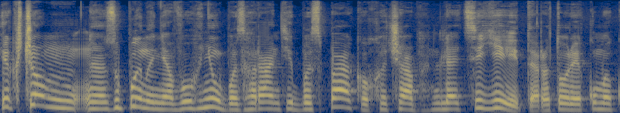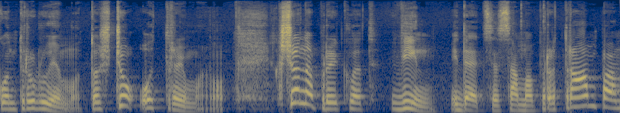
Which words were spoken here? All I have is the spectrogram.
Якщо зупинення вогню без гарантій безпеки, хоча б для цієї території, яку ми контролюємо, то що отримаємо? Якщо, наприклад, він йдеться саме про Трампа,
